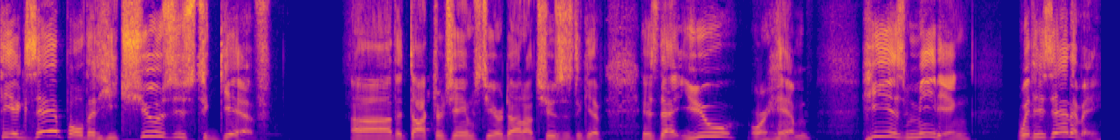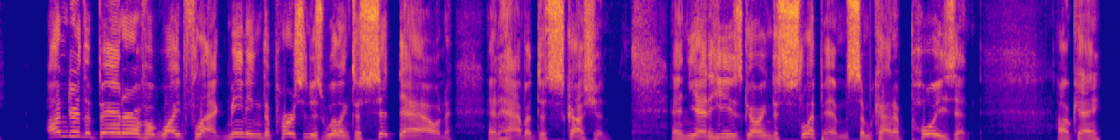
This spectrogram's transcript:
the example that he chooses to give, uh, that Dr. James Giordano chooses to give, is that you or him, he is meeting with his enemy under the banner of a white flag, meaning the person is willing to sit down and have a discussion. And yet he is going to slip him some kind of poison. Okay?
